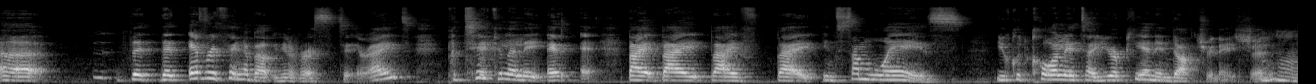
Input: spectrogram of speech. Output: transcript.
uh, that that everything about the university, right? Particularly uh, uh, by by by by in some ways you could call it a European indoctrination.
